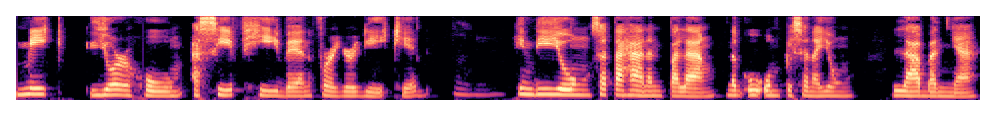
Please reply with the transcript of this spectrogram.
make your home a safe haven for your gay kid. Mm-hmm. Hindi yung sa tahanan pa lang, nag-uumpisa na yung laban niya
